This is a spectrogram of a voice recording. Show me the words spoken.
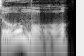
祖母。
